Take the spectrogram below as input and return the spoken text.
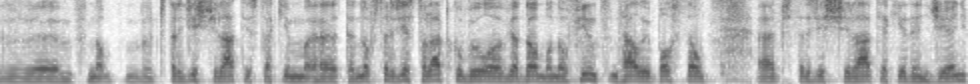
w, w no, 40 lat jest takim, e, ten, no w 40-latku było wiadomo, no film cały powstał 40 lat jak jeden dzień.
